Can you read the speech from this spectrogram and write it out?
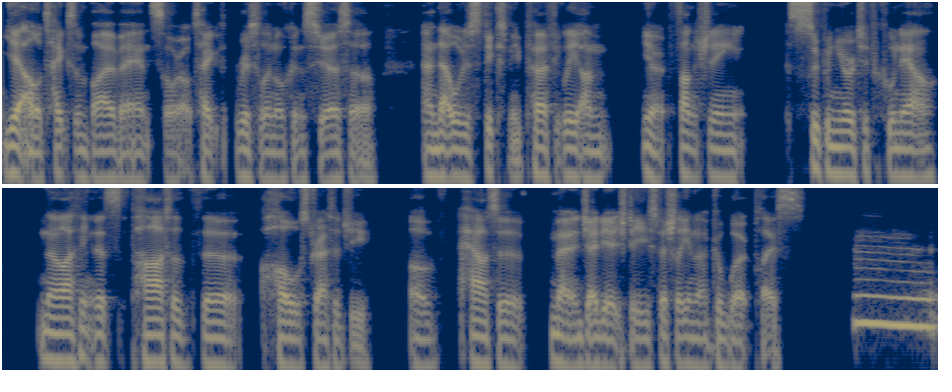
yeah, I'll take some Vyvanse or I'll take Ritalin or Concerta and that will just fix me perfectly. I'm, you know, functioning super neurotypical now. No, I think that's part of the whole strategy of how to manage ADHD, especially in like a workplace. Mm,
